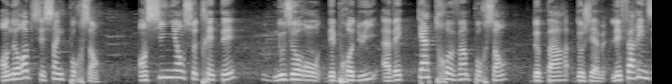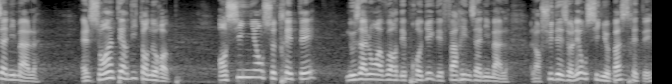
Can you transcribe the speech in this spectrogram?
En Europe, c'est 5%. En signant ce traité, nous aurons des produits avec 80% de part d'OGM. Les farines animales, elles sont interdites en Europe. En signant ce traité, nous allons avoir des produits avec des farines animales. Alors je suis désolé, on ne signe pas ce traité.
